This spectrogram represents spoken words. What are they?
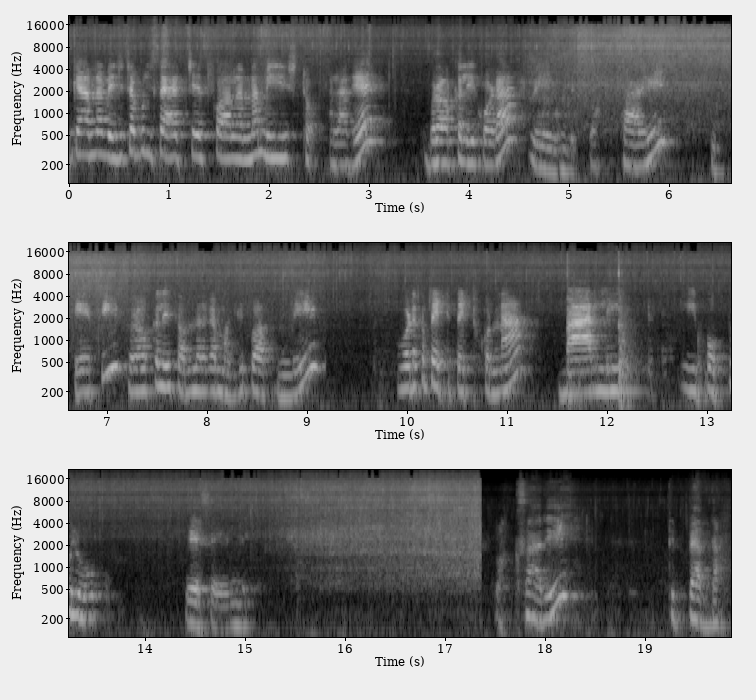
ఇంకేమన్నా వెజిటబుల్స్ యాడ్ చేసుకోవాలన్నా మీ ఇష్టం. అలాగే బ్రోకలీ కూడా వేయండి. ఒకసారి తిప్పేసి బ్రోకలీ తొందరగా మగ్గిపోతుంది. ఉడకపెట్టి పెట్టుకున్న బార్లీ ఈ పప్పులు వేసేయండి. ఒకసారి తిప్పేద్దాం.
